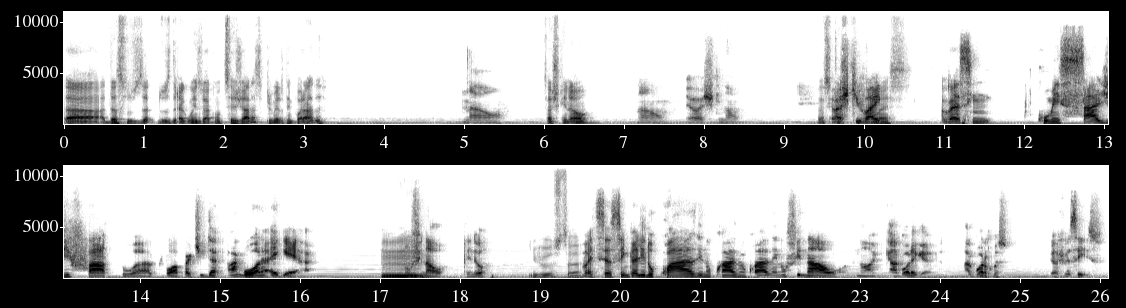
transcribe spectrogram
a, a Dança dos, dos, Dragões vai acontecer já nessa primeira temporada? Não. Você acha que não? Não, eu acho que não. eu acho que vai. Mais? Vai assim. Começar de fato. A, pô, a partir de agora é guerra. Hum, No final, entendeu? Justo. É. Vai ser sempre ali no quase, no quase, no quase, e no final. Não, agora é guerra. Agora começou. Eu acho que vai ser isso.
